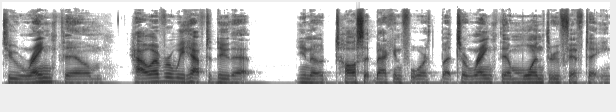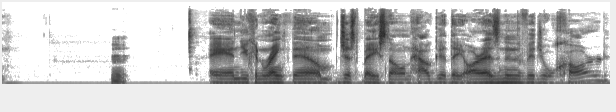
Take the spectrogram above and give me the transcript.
to rank them. However, we have to do that. You know, toss it back and forth, but to rank them one through 15. Hmm. And you can rank them just based on how good they are as an individual card,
